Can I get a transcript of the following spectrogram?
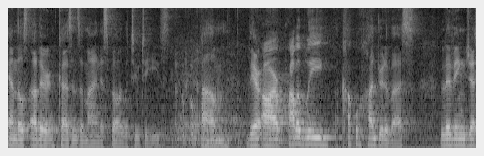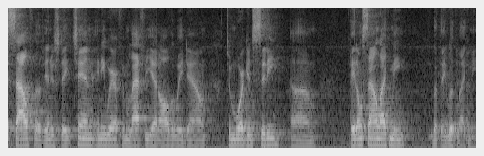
and those other cousins of mine that spell it with two T's. Um, there are probably a couple hundred of us living just south of Interstate 10, anywhere from Lafayette all the way down to Morgan City. Um, they don't sound like me, but they look like me.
